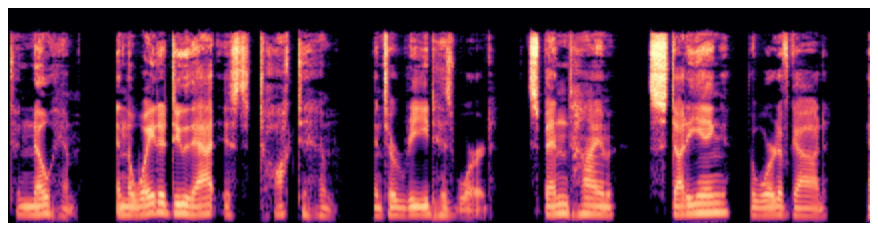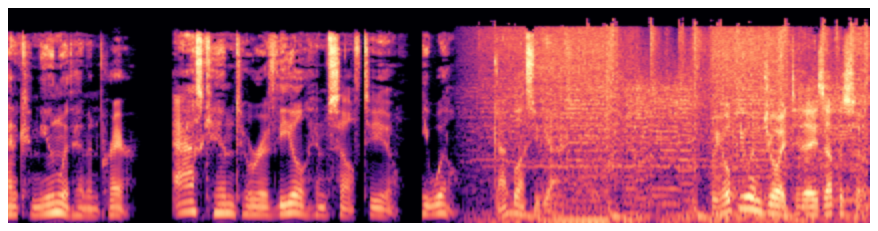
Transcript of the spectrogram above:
to know Him. And the way to do that is to talk to Him and to read His Word. Spend time studying the Word of God and commune with Him in prayer. Ask Him to reveal Himself to you. He will. God bless you guys. We hope you enjoyed today's episode.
